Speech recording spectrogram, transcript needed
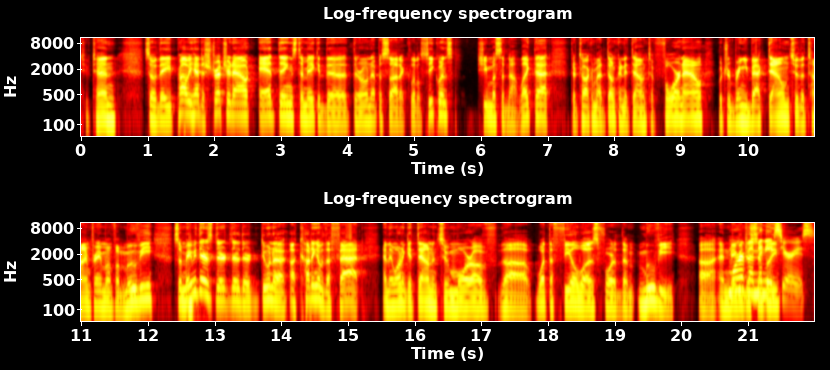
210. So they probably had to stretch it out, add things to make it the their own episodic little sequence. She must have not liked that. They're talking about dunking it down to four now, which would bring you back down to the time frame of a movie. So maybe there's they're they're, they're doing a, a cutting of the fat, and they want to get down into more of the what the feel was for the movie, uh, and maybe More of just a simply mini series.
